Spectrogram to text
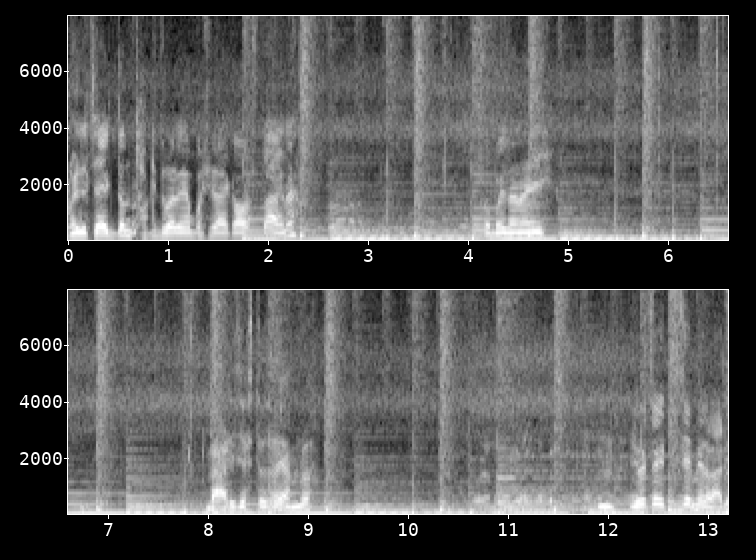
अहिले चाहिँ एकदम थकित भएर यहाँ बसिरहेको अवस्था होइन सबैजना भारी जस्तो छ है हाम्रो यो चाहिँ यति चाहिँ मेरो भारी।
